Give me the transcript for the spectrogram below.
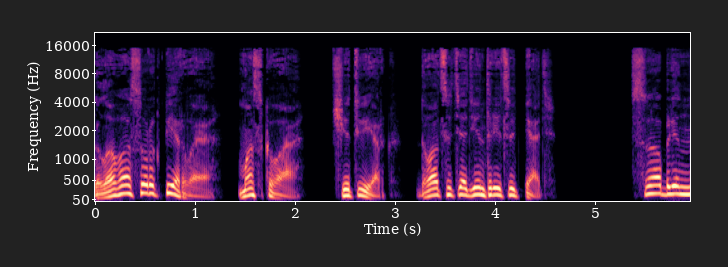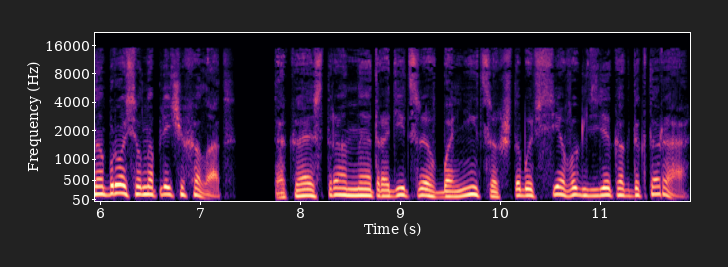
Глава 41. Москва. Четверг. 21.35. Саблин набросил на плечи халат. Такая странная традиция в больницах, чтобы все выглядели как доктора.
